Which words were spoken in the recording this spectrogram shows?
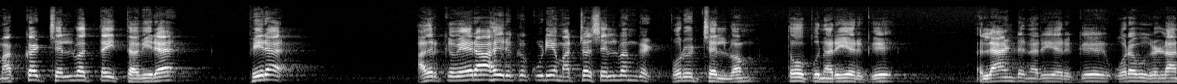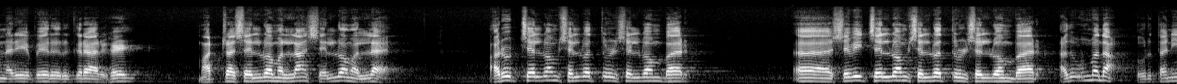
மக்கட்செல்வத்தை தவிர பிற அதற்கு வேறாக இருக்கக்கூடிய மற்ற செல்வங்கள். பொருட்செல்வம் தோப்பு நிறைய இருக்குது லேண்டு நிறைய இருக்குது உறவுகள்லாம் நிறைய பேர் இருக்கிறார்கள். மற்ற செல்வமெல்லாம் செல்வம் அல்ல. அருட்செல்வம் செல்வத்துள் செல்வம் பர். செவிச்செல்வம் செல்வத்துள் செல்வம் பர். அது உண்மைதான். ஒரு தனி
